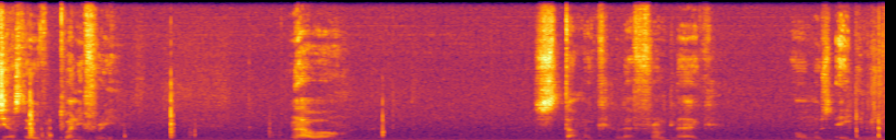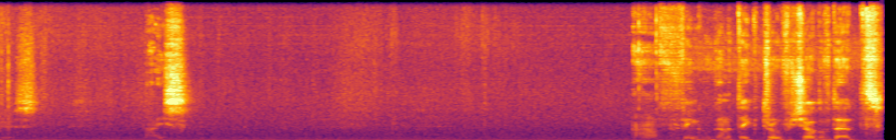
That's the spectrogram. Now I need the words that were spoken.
just over 23 now well stomach left front leg almost 80 meters nice I think we're gonna take a trophy shot of that.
